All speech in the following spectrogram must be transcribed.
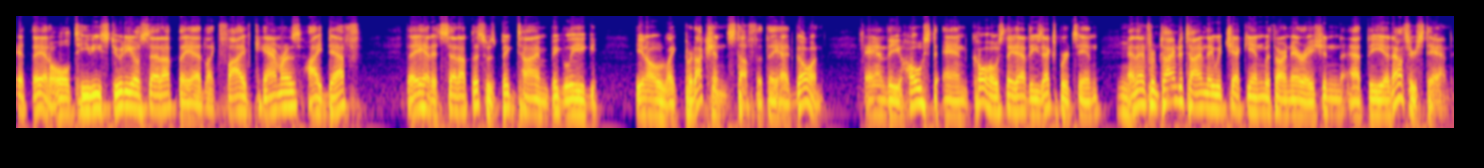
pit. They had a whole TV studio set up. They had like five cameras, high def. They had it set up. This was big time, big league you know, like production stuff that they had going. And the host and co-host, they'd have these experts in, Hmm. and then from time to time they would check in with our narration at the announcer stand.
